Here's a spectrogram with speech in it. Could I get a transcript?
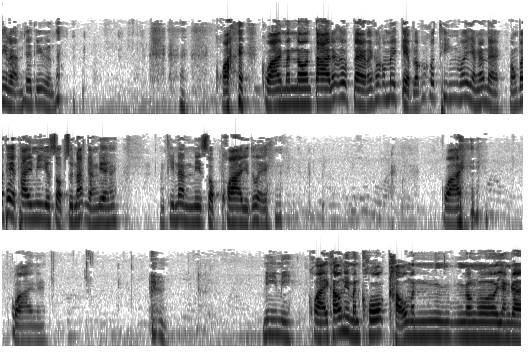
นี่แหละไม่ใช่ที่อื่นควายควายมันนอนตายแล้วเออแปลกนะเขาก็ไม่เก็บแล้วก็ทิ้งไว้อย่างนั้นแหละของประเทศไทยมีอยู่ศพสุนัขอย่างเดียวที่นั่นมีศพควายอยู่ด้วย ควาย ควายเลย มีมีควายเขาเนี่ยมันโคเขามันงองอๆอย่างกับ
